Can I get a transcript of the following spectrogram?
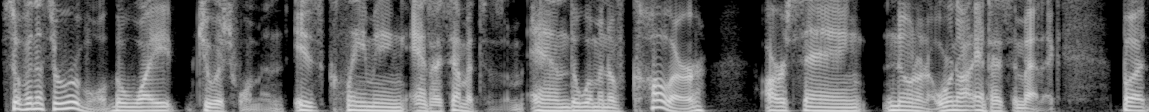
So Vanessa Wruble, the white Jewish woman, is claiming anti-Semitism, and the women of color are saying, "No, no, no, we're not anti-Semitic, but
